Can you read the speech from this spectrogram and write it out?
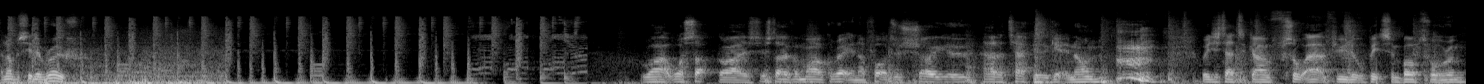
and obviously the roof. Right, what's up guys? Just over Margaretting I thought I'd just show you how the tackers are getting on. we just had to go and sort out a few little bits and bobs for them,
